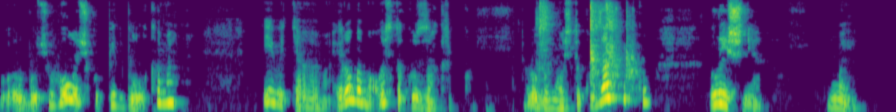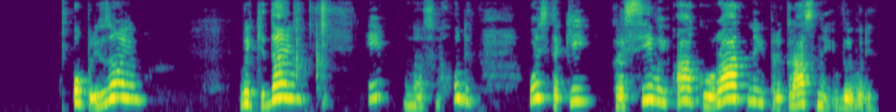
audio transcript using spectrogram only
робочу голочку під блоками і витягуємо. І робимо ось таку закріпку. Робимо ось таку закріпку. Лишнє ми обрізаємо, викидаємо і у нас виходить ось такий красивий, акуратний, прекрасний виворіт.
